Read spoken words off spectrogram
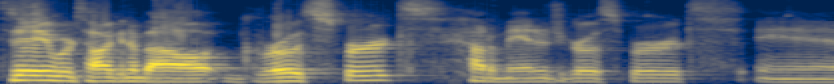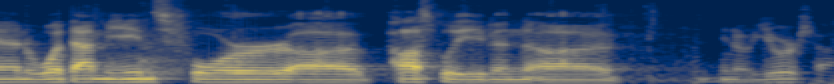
Today we're talking about growth spurts, how to manage growth spurts, and what that means for uh, possibly even uh, you know your shop.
